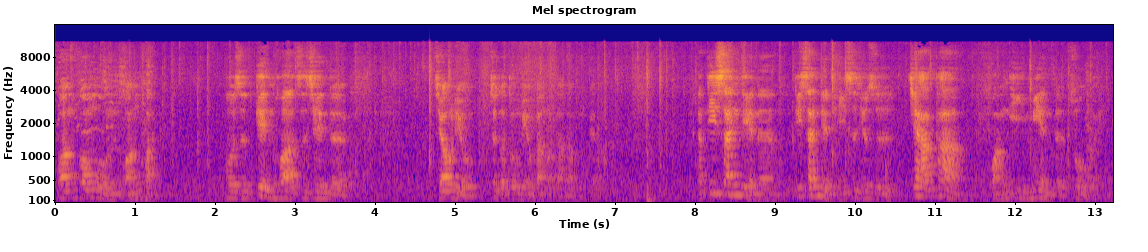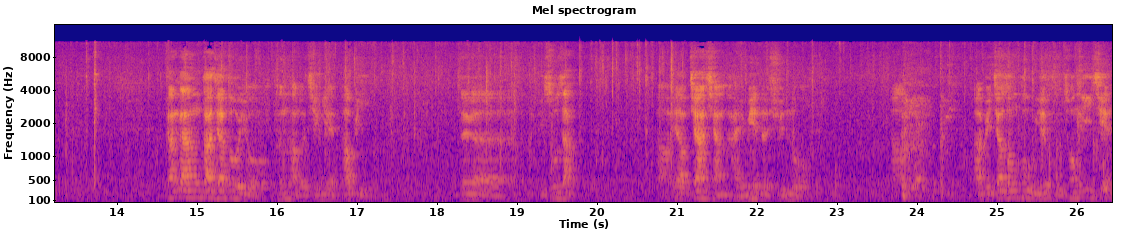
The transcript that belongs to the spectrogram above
光公文往返或是电话之间的交流，这个都没有办法达到目标。那第三点呢？第三点提示就是加大防疫面的作为。刚刚大家都有很好的经验，好比这个李署长啊，要加强海面的巡逻啊，啊，比交通部也补充意见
